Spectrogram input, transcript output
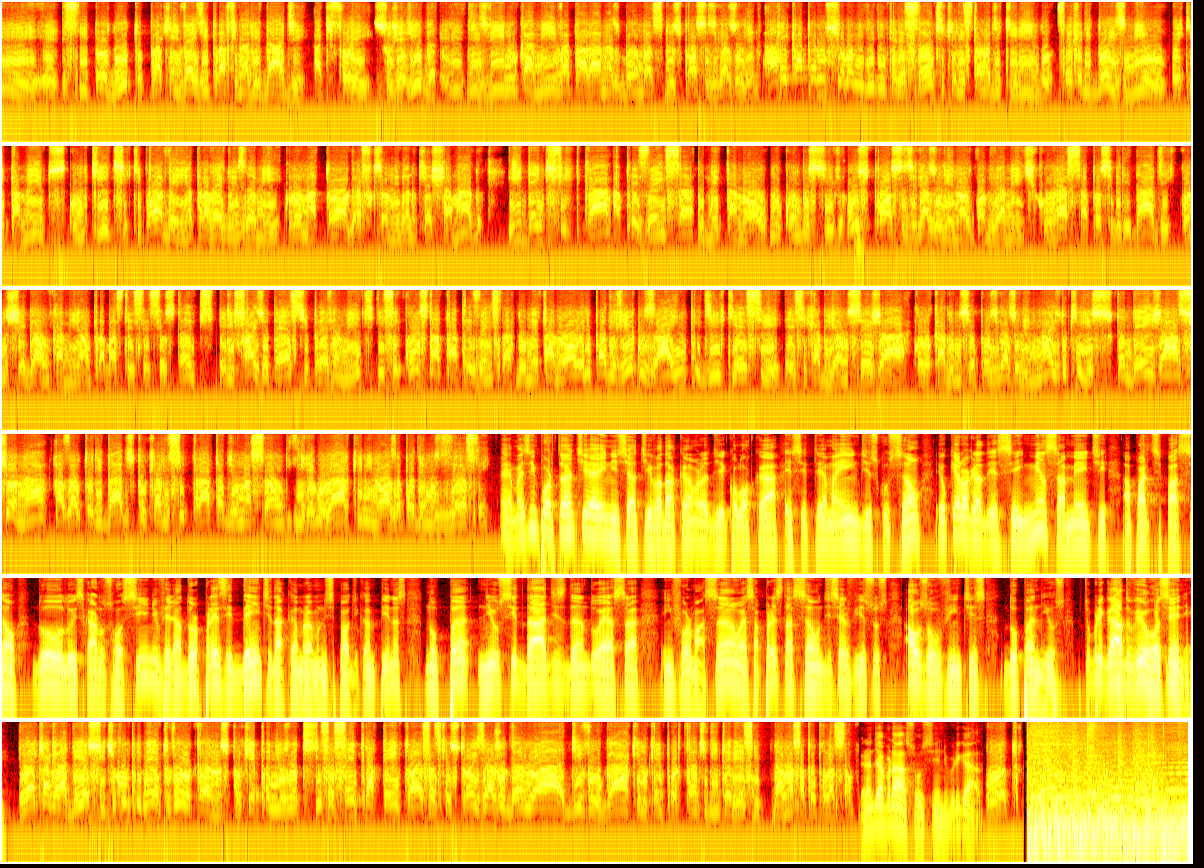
esse produto para que ao invés de ir para a finalidade a que foi sugerida, ele desvie no caminho e vai parar nas bombas dos postos de gasolina. A Recap anunciou uma medida interessante que eles estão adquirindo cerca de 2 mil equipamentos com kit que podem, através do exame cromatógrafo, se eu não me engano que é chamado, identificar a presença do metanol no combustível. Os postos de gasolina, obviamente, com essa possibilidade, quando chegar um caminhão para abastecer seus tanques, ele faz o teste previamente e se constatar a presença do metanol, ele pode recusar e impedir que esse, esse caminhão seja colocado no seu posto de gasolina. Mais do que isso, também já acionar as autoridades, porque ali se trata de uma ação irregular, criminosa, podemos dizer assim. É, mas importante é iniciativa da Câmara de colocar esse tema em discussão. Eu quero agradecer imensamente a participação do Luiz Carlos Rossini, vereador, presidente da Câmara Municipal de Campinas, no PAN News Cidades, dando essa informação, essa prestação de serviços aos ouvintes do PAN News. Muito obrigado, viu, Rossini? Eu é que agradeço e te cumprimento, viu, Thanos? Porque para News Notícias sempre atento a essas questões e ajudando a divulgar aquilo que é importante de interesse da nossa população. Grande abraço, Rossini. Obrigado. Outro.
